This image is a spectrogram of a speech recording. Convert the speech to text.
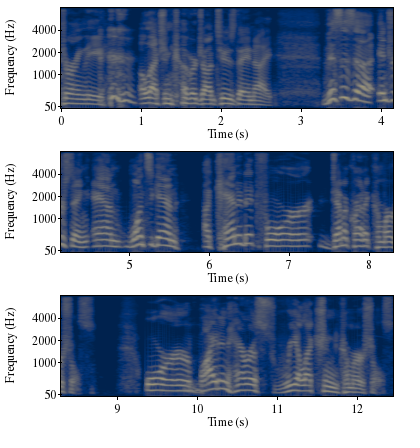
during the election coverage on Tuesday night. This is uh, interesting. And once again, a candidate for Democratic commercials or Biden Harris reelection commercials.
